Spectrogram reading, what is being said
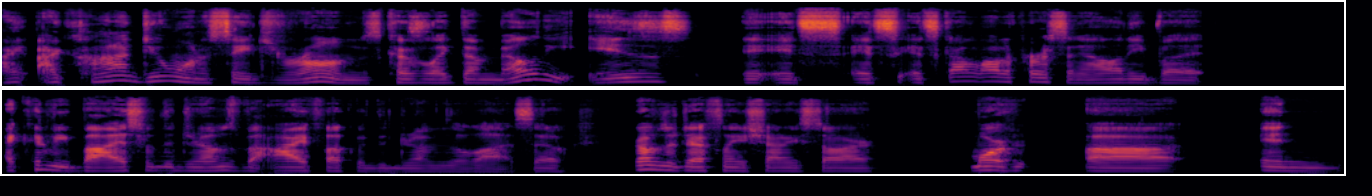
I, I kind of do want to say drums because like the melody is it, it's it's it's got a lot of personality, but I could be biased with the drums, but I fuck with the drums a lot. So drums are definitely a shining star. More uh in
